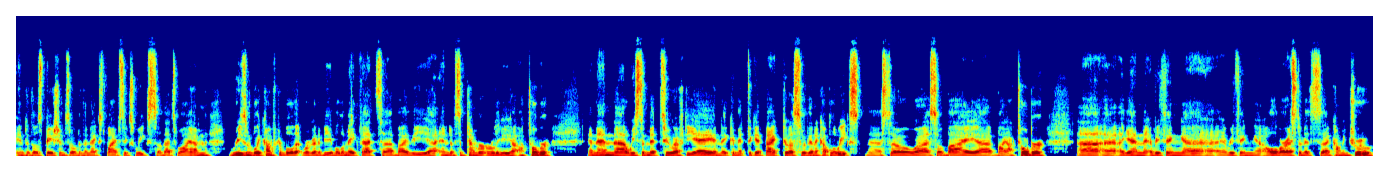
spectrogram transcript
into those patients over the next five six weeks. So that's why I'm reasonably comfortable that we're going to be able to make that by the end of September, early October and then uh, we submit to FDA, and they commit to get back to us within a couple of weeks. Uh, so, uh, so by uh, by October, uh, again, everything uh, everything all of our estimates coming true,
